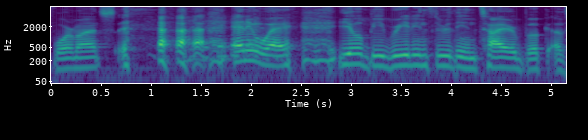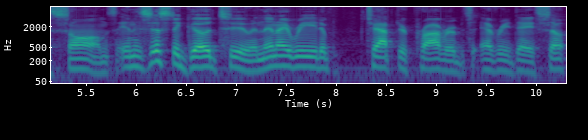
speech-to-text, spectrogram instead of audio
Four months? anyway, you'll be reading through the entire book of Psalms. And it's just a go to. And then I read a chapter of Proverbs every day. So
